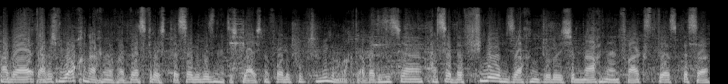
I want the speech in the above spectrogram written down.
Aber da habe ich mir auch nachher gefragt, wäre es vielleicht besser gewesen, hätte ich gleich eine volle Pubertomie gemacht. Aber das ist ja, hast ja bei vielen Sachen, wo du dich im Nachhinein fragst, wäre es besser.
